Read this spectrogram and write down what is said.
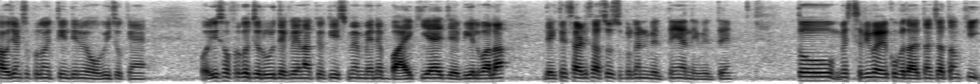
थाउज़ेंड सुपर कॉइन तीन दिन में हो भी चुके हैं। और इस ऑफ़र को ज़रूर देख लेना, क्योंकि इसमें मैंने बाय किया है JBL वाला। देखते हैं साढ़े सात सौ सुपर कॉइन मिलते हैं या नहीं मिलते तो मैं सभी भाइयों को बता देना चाहता हूँ कि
